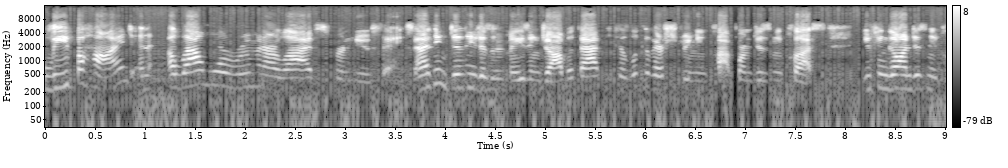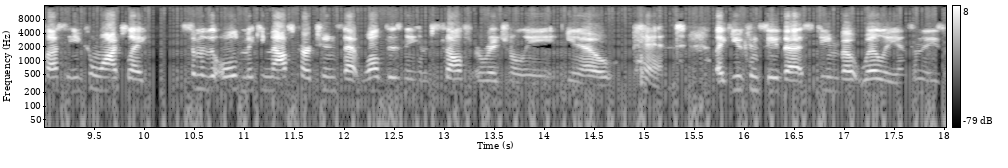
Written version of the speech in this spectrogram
leave behind and allow more room in our lives for new things. And I think Disney does an amazing job with that because look at their streaming platform, Disney Plus. You can go on Disney Plus and you can watch like some of the old Mickey Mouse cartoons that Walt Disney himself originally, you know, penned. Like you can see the Steamboat Willie and some of these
